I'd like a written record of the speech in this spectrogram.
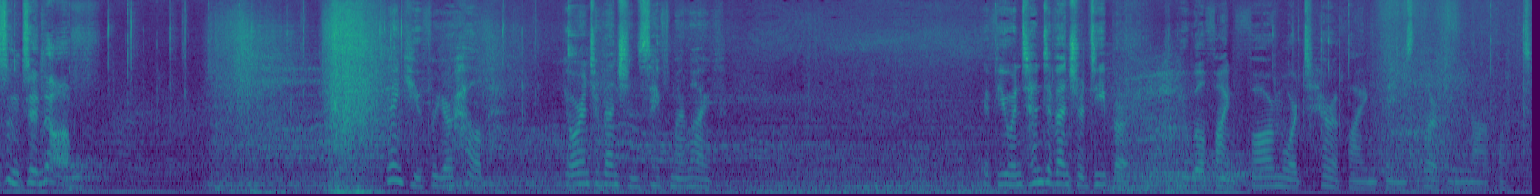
Wasn't enough. Thank you for your help. Your intervention saved my life. If you intend to venture deeper, you will find far more terrifying things lurking in our vault.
